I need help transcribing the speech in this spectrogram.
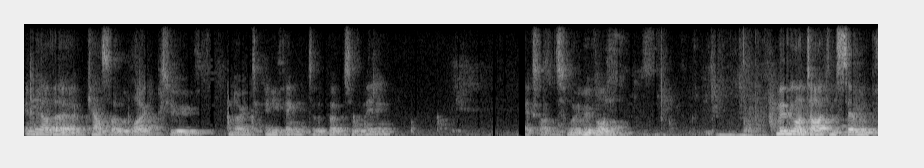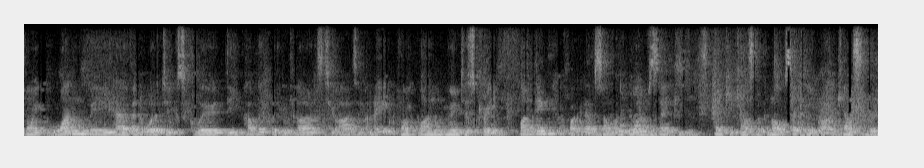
Any other councillor would like to note anything to the purpose of the meeting? Excellent, we'll move on. Moving on to item seven point one, we have an order to exclude the public with regards to item eight point one, Moonta Street funding. If I could have someone move, you, thank you, councillor Knoll, seconded by councillor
